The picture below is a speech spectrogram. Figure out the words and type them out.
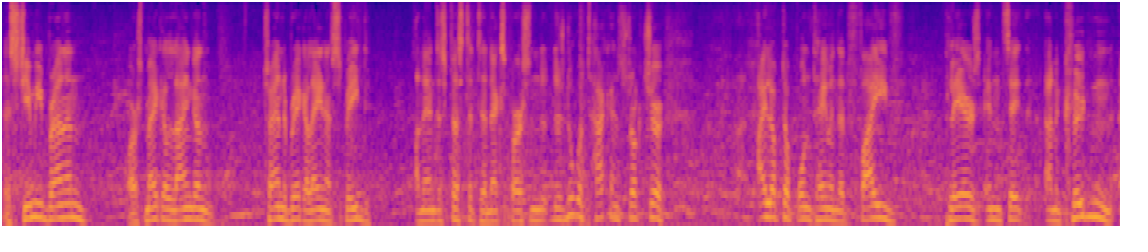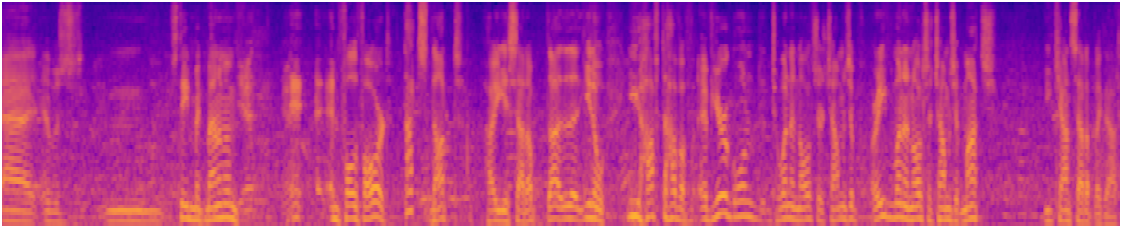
It's Jimmy Brennan or it's Michael Langan trying to break a line of speed and then just fist it to the next person. There's no attacking structure. I looked up one time and had five players inside, and including uh, it was um, Steve McMenamin yeah, yeah. In, in, full forward. That's not how you set up. That, that, you know, you have to have a. If you're going to win an Ulster Championship or even win an Ulster Championship match, you can't set up like that.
